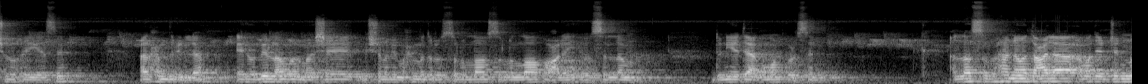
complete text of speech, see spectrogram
শুরু হয়ে গেছে আলহামদুলিল্লাহ এই রবিউল আউ্য়াল মাসে বিশ্বনবী মোহাম্মদ রসুল্লাহ সাল্লাহ আলহি আসাল্লাম দুনিয়াতে আগমন করেছেন। আল্লাহ সুবহান তালা আমাদের জন্য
